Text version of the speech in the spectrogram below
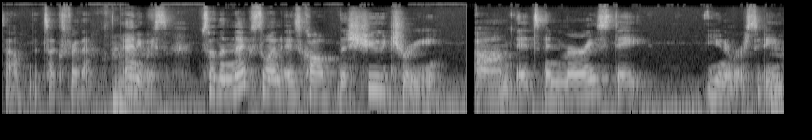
So it sucks for them. Anyways, so the next one is called the Shoe Tree. Um, it's in Murray State University.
